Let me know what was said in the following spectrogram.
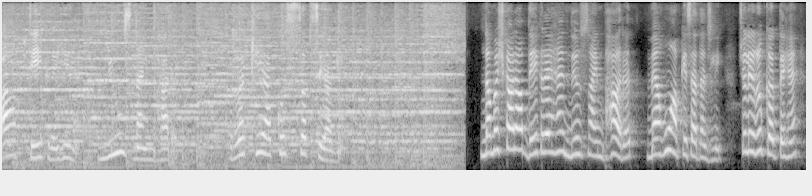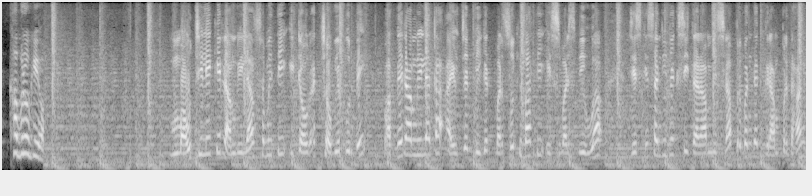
आप देख रहे हैं न्यूज़ नाइन भारत। रखिए आपको सबसे आगे। नमस्कार, आप देख रहे हैं न्यूज़ नाइन भारत। मैं हूँ आपके साथ अंजलि। चलिए रुक करते हैं खबरों की ओर। मऊ ज़िले के रामलीला समिति इटौरा चौबेपुर में भव्य रामलीला का आयोजन विगत वर्षों की बात इस वर्ष भी हुआ। जिसके संयोजक सीताराम मिश्रा, प्रबंधक, ग्राम प्रधान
